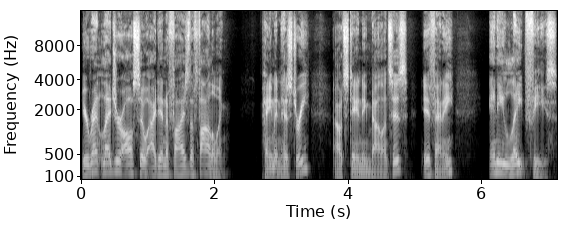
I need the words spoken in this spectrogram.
Your rent ledger also identifies the following payment history, outstanding balances, if any, any late fees.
